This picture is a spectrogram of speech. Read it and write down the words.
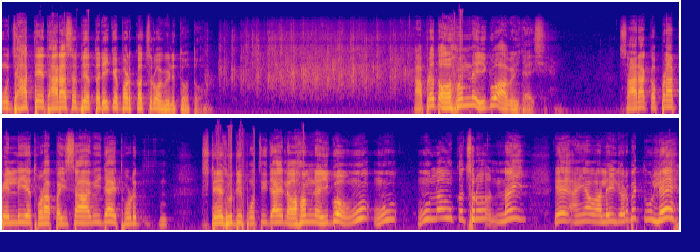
હું જાતે ધારાસભ્ય તરીકે પણ કચરો વીણતો હતો. આપણે તો અહમને ઈગો આવી જાય છે. સારા કપડાં પહેરીએ થોડા પૈસા આવી જાય, થોડુંક સ્ટેજ સુધી પહોંચી જાય એટલે અહમને ઈગો, હું હું હું લઉં કચરો? નહીં. એ અહીંયા લઈ લ્યો. ભાઈ, તું લે.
